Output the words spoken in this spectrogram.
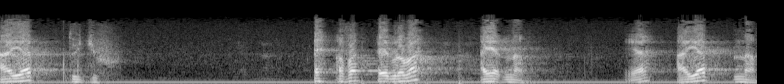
ayat 7. Eh, apa? Ayat berapa? Ayat 6. Ya, ayat 6.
